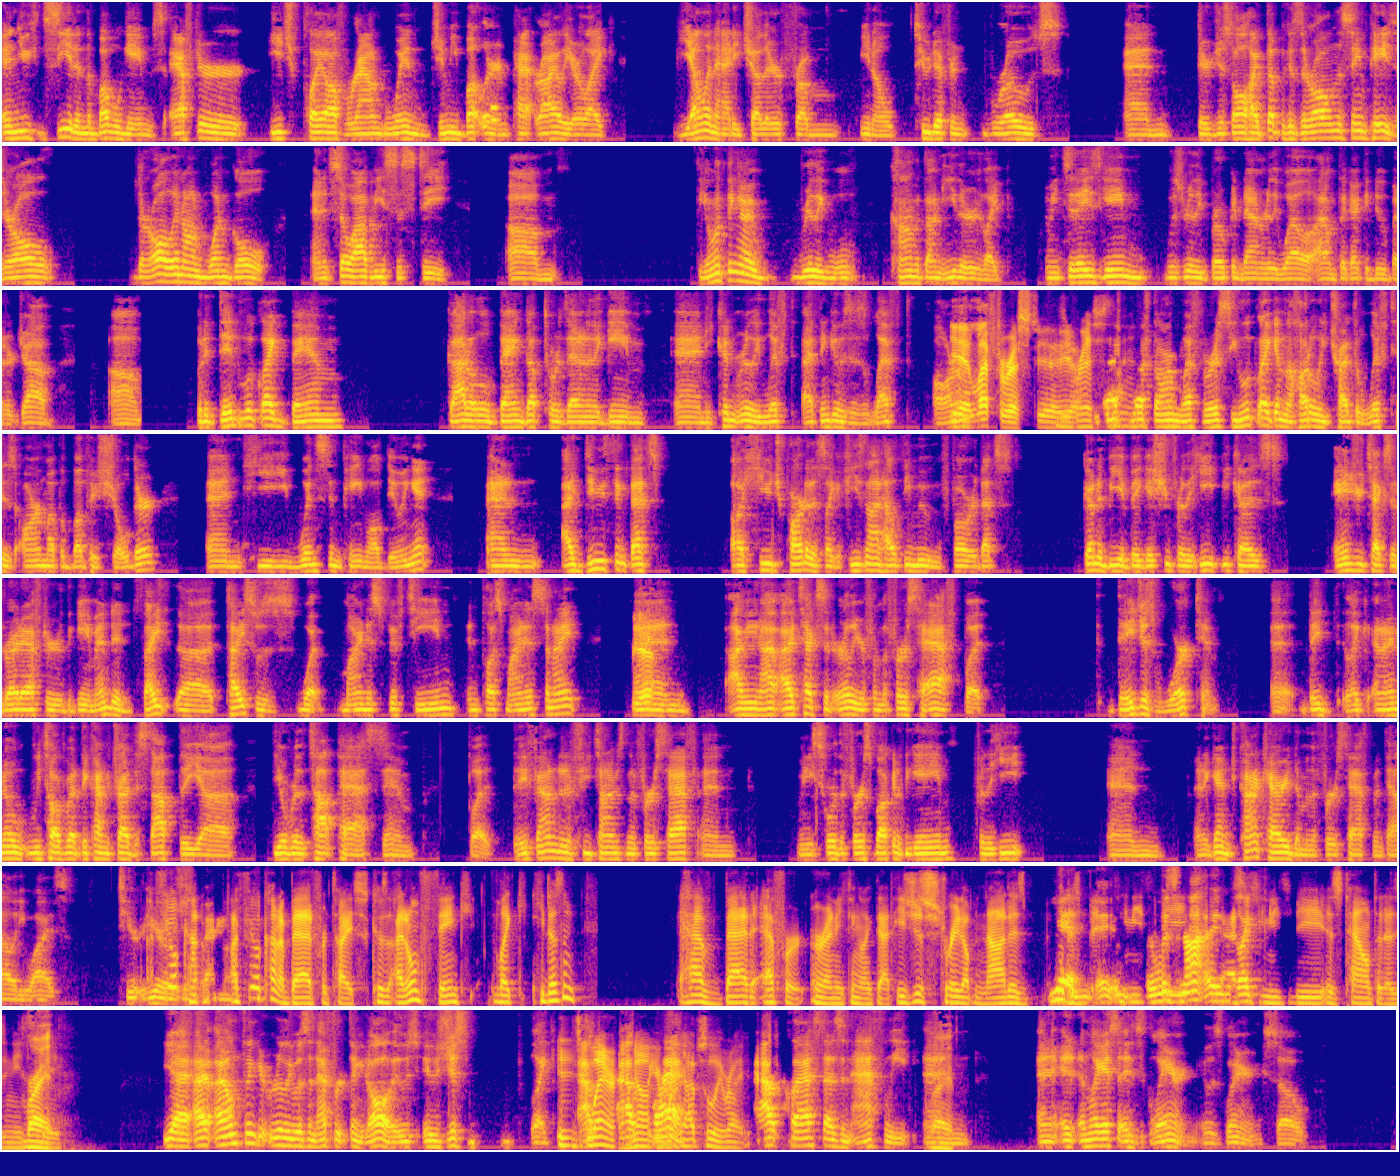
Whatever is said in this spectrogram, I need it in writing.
and you can see it in the bubble games after each playoff round win. Jimmy Butler and Pat Riley are like yelling at each other from you know two different rows, and they're just all hyped up because they're all on the same page. They're all they're all in on one goal, and it's so obvious to see. Um, the only thing I really will comment on either, like, I mean, today's game was really broken down really well. I don't think I could do a better job. Um, but it did look like Bam got a little banged up towards that end of the game, and he couldn't really lift. I think it was his left arm. Yeah, left wrist. Yeah, yeah. wrist, left, yeah. left arm, left wrist. He looked like in the huddle he tried to lift his arm up above his shoulder, and he winced in pain while doing it. And I do think that's a huge part of this. Like if he's not healthy moving forward, that's going to be a big issue for the Heat because Andrew texted right after the game ended. Theis, uh, Theis was what minus fifteen and plus minus tonight, Yeah. and I mean I, I texted earlier from the first half, but they just worked him. Uh, they like, and I know we talked about they kind of tried to stop the uh, the over the top pass to him, but they found it a few times in the first half, and I mean he scored the first bucket of the game for the Heat, and and again kind of carried them in the first half mentality wise. Here, I feel kind of, I feel kind of bad for Theis because I don't think like he doesn't have bad effort or anything like that. He's just straight up not as yeah, as big it, he needs it to was be, not. It was like he needs to be, as talented as he needs Right. to be. yeah, I, I don't think it really was an effort thing at all. It was it was just like It's out- glaring. No, you're absolutely right. outclassed as an athlete and Right. And and, and like I said, it's glaring. It was glaring. So,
